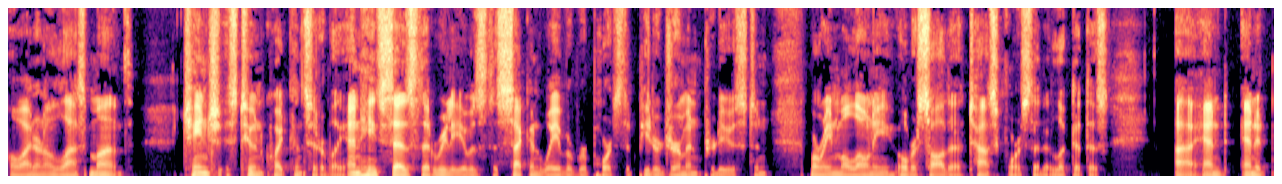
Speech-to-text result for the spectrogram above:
oh, I don't know, the last month, changed his tune quite considerably. And he says that really it was the second wave of reports that Peter German produced and Maureen Maloney oversaw the task force that looked at this. Uh, and, and it,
